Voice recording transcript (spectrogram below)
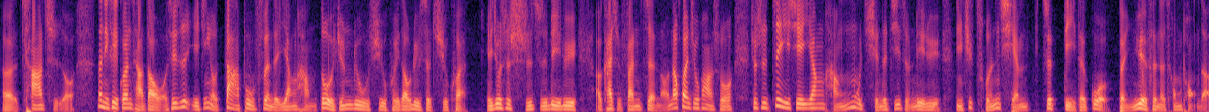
呃差值哦，那你可以观察到哦，其实已经有大部分的央行都已经陆续回到绿色区块。也就是实质利率呃开始翻正了。那换句话说，就是这一些央行目前的基准利率，你去存钱是抵得过本月份的通膨的。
